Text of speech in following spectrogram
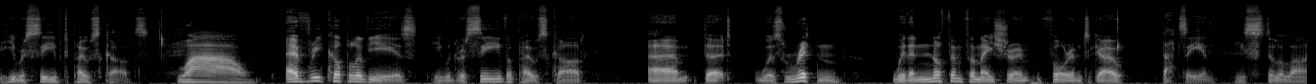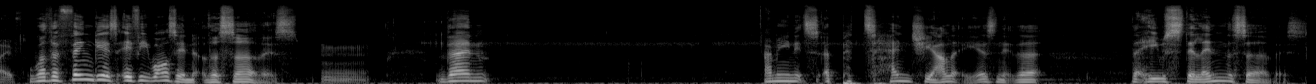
he received postcards. Wow. Every couple of years, he would receive a postcard um, that was written with enough information for him to go, that's Ian. He's still alive. Well, the thing is, if he was in the service, then I mean, it's a potentiality, isn't it, that that he was still in the service?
